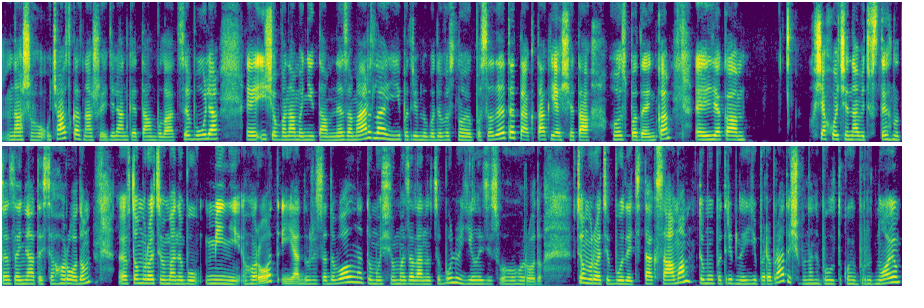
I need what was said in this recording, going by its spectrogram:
нашого участка, з нашої ділянки, там була цибуля, е, і щоб вона мені там не замерзла її потрібно буде весною посадити. Так, так, я ще та господинька, е, яка. Ще хоче навіть встигнути зайнятися городом. Е, в тому році у мене був міні-город, і я дуже задоволена, тому що ми зелену цибулю їли зі свого городу. В цьому році буде так само, тому потрібно її перебрати, щоб вона не була такою брудною.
